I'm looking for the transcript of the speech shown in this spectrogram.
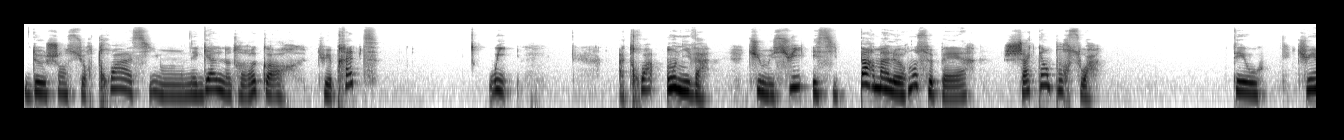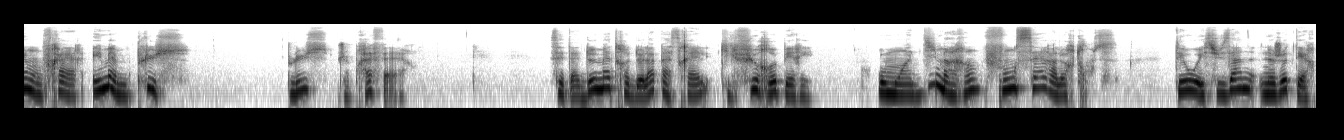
Deux chances sur trois si on égale notre record. Tu es prête? Oui. À trois, on y va. Tu me suis et si par malheur on se perd, chacun pour soi. Théo, tu es mon frère et même plus plus je préfère. C'est à deux mètres de la passerelle qu'ils furent repérés. Au moins dix marins foncèrent à leur trousse. Théo et Suzanne ne jetèrent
